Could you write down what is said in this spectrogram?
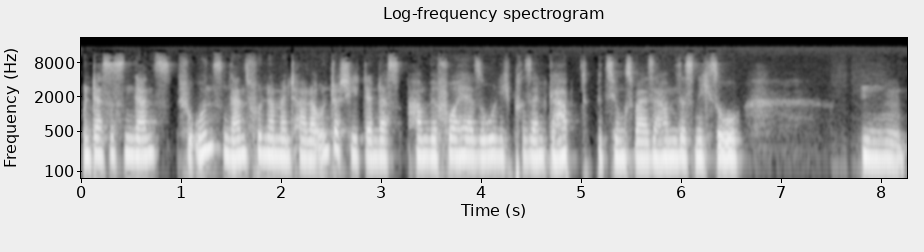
Und das ist ein ganz, für uns ein ganz fundamentaler Unterschied, denn das haben wir vorher so nicht präsent gehabt, beziehungsweise haben das nicht so, mh, hm,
